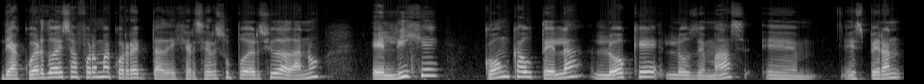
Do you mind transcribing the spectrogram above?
de acuerdo a esa forma correcta de ejercer su poder ciudadano, elige con cautela lo que los demás eh, esperan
